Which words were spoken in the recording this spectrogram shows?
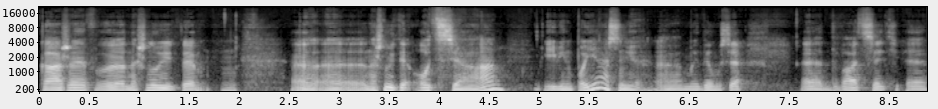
каже: е, е, шануйте Отця, і Він пояснює. Ми дивимося. Е, 20, е,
